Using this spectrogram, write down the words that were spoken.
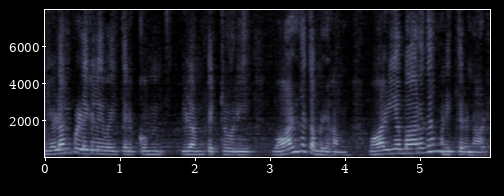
இளம் பிள்ளைகளை வைத்திருக்கும் இளம் பெற்றோரே. வாழ்க தமிழகம். வாழிய பாரத மணித்திருநாடு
